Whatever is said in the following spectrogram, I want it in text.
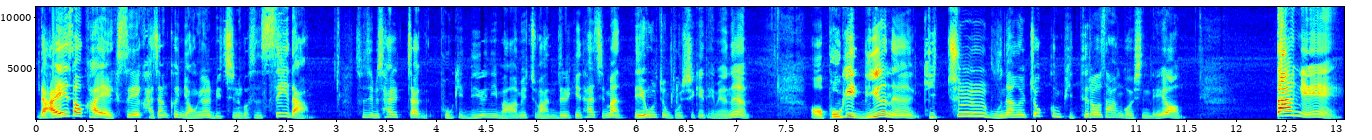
나에서 가의 X에 가장 큰 영향을 미치는 것은 C다. 선생님이 살짝 보기 니은이 마음에 좀 안 들긴 하지만 내용을 좀 보시게 되면은 어, 보기 니은은 기출 문항을 조금 비틀어서 한 것인데요. 땅에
